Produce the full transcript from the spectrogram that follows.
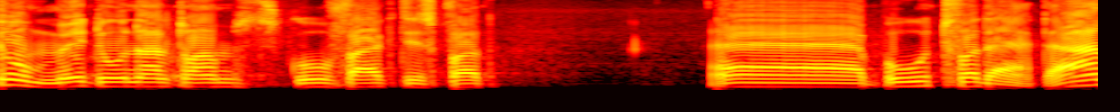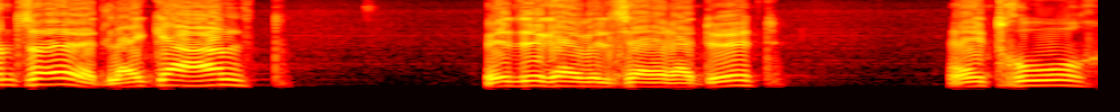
dumme Donald Trump skulle faktisk fått eh, bot for det. Det er han som ødelegger alt. Vet du hva jeg vil si rett ut? Jeg tror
